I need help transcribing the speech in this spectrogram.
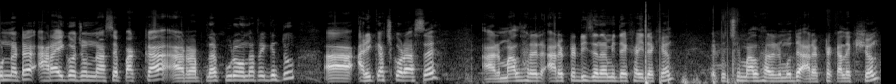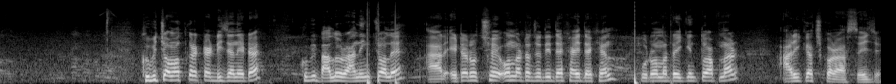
ওনাটা আড়াই গজ ওনা আছে পাক্কা আর আপনার পুরো ওনাটা কিন্তু আরি কাজ করা আছে। আর মালহারের আরেকটা ডিজাইন আমি দেখাই দেখেন। এটা হচ্ছে মালহারের মধ্যে আরেকটা কালেকশন খুবই চমৎকার একটা ডিজাইন এটা। খুবই ভালো রানিং চলে। আর এটার হচ্ছে ওনাটা যদি দেখাই দেখেন পুরো ওনাটাই কিন্তু আপনার আরি কাজ করা আছে এই যে।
